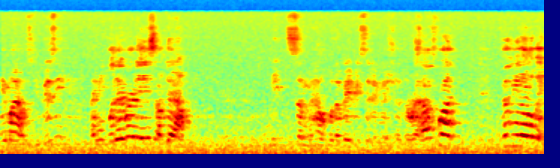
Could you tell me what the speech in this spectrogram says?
Hey Miles, you busy? I need whatever it is, I'm down. Need some help with a babysitting mission at the Raft. Sounds fun. Fill me in on the way.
